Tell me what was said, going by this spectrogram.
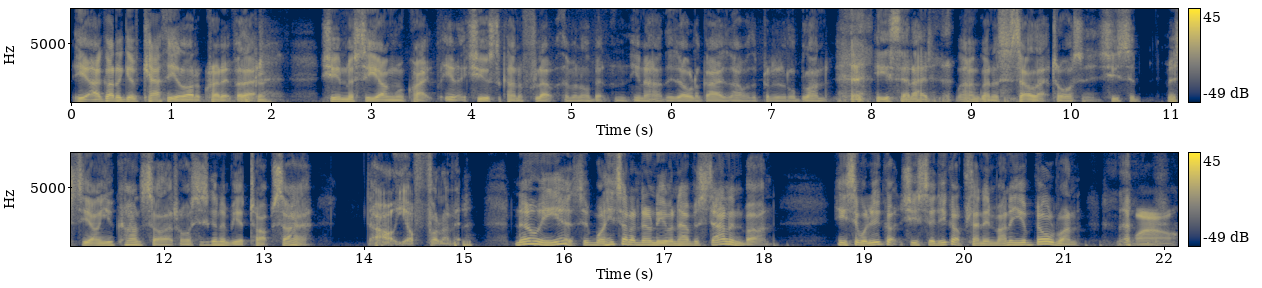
Yeah, I got to give Kathy a lot of credit for that. Okay. She and Mr. Young were quite, you know, she used to kind of flirt with him a little bit. And, you know, how these older guys are with a pretty little blonde. he said, I, well, I'm going to sell that horse. And she said, Mr. Young, you can't sell that horse. He's going to be a top sire. Oh, you're full of it. No, he is. Well, he said, I don't even have a stallion barn. He said, well, you got, she said, you got plenty of money. You build one. Wow.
